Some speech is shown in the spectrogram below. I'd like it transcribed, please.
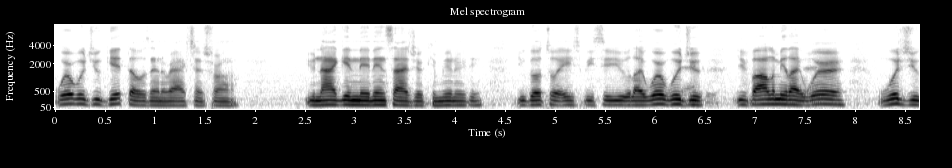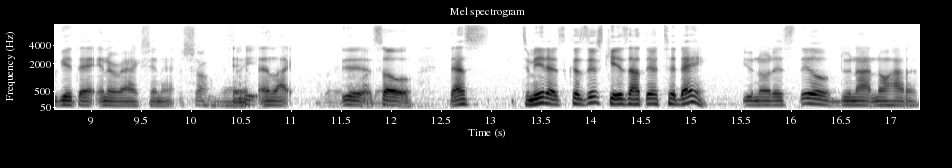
where would you get those interactions from? You're not getting it inside your community. You go to a HBCU, like, where would you? Exactly. You follow me? Like, Yeah. where would you get that interaction at? For sure. Yeah. And, and like, Go ahead, yeah, so that's to me that's because there's kids out there today, you know, that still do not know how to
